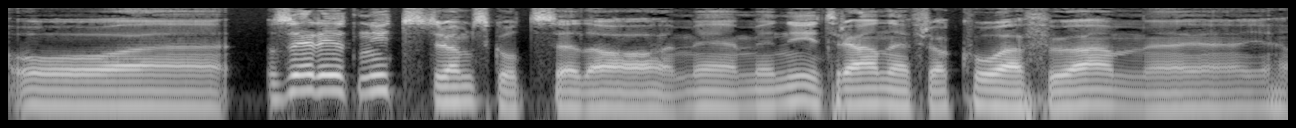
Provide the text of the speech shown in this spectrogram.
og, eh, og så er det jo et nytt Strømsgodset, da, med, med ny trener fra KFUM. Eh,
